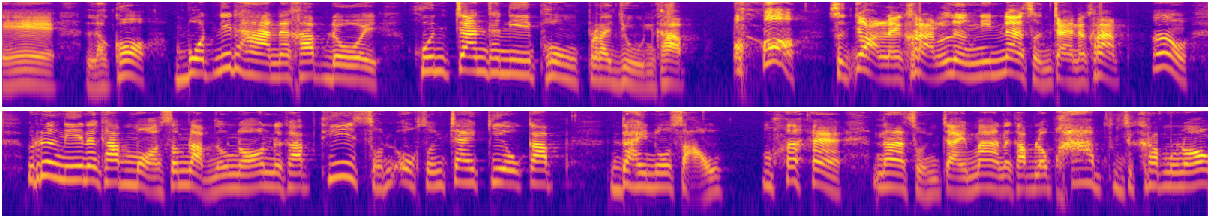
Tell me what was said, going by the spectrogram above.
นี่แล้วก็บทนิทานนะครับโดยคุณจันทนีพงประยูนครับอ้โหสุดยอดเลยครับเรื่องนี้น่าสนใจนะครับอ้าวเรื่องนี้นะครับเหมาะสำหรับน้องๆนะครับที่สนอกสนใจเกี่ยวกับไดโนเสาร์น่าสนใจมากนะครับ แล้วภาพดูสิครับน้อง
